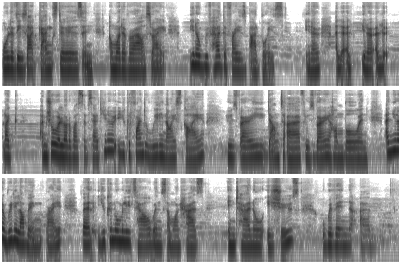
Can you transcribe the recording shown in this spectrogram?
all of these like gangsters and and whatever else, right? You know, we've heard the phrase "bad boys." You know, a, you know, a, like I'm sure a lot of us have said, you know, you could find a really nice guy who's very down to earth, who's very humble and and you know really loving, right? But you can normally tell when someone has internal issues within um,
